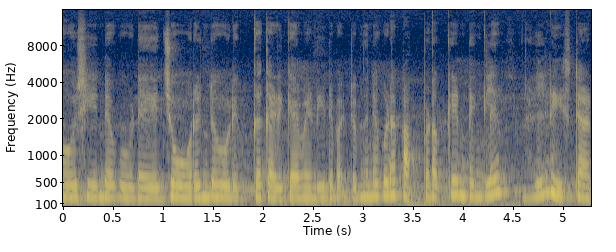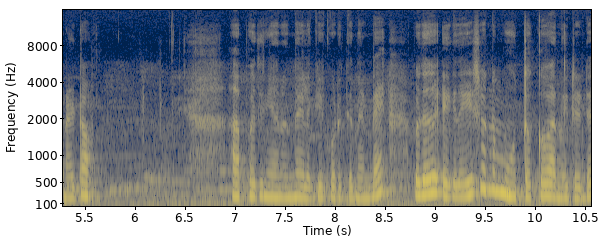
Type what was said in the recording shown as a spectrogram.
ദോശേന്റെ കൂടെ ചോറിന്റെ കൂടെ ഒക്കെ കഴിക്കാൻ വേണ്ടിയിട്ട് പറ്റും. ഇതിന്റെ കൂടെ പപ്പടമൊക്കെ ഉണ്ടെങ്കിൽ നല്ല ടേസ്റ്റാണ് കേട്ടോ. അപ്പോൾ ഇത് ഞാനൊന്ന് ഇളക്കി കൊടുക്കുന്നുണ്ട്. അപ്പോൾ ഇത് ഏകദേശം ഒന്ന് മൂത്തൊക്കെ വന്നിട്ടുണ്ട്.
